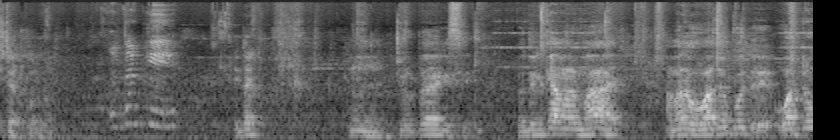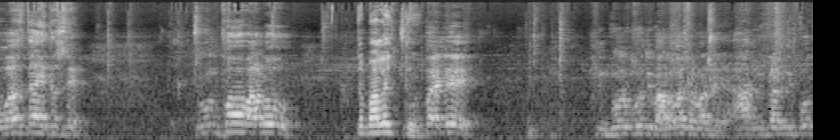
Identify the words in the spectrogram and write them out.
স্টার্ট করলাম। এটা হুম চুল পেয়ে গেছে। ওদিনকে আমার মা আমার ওয়াজও ওয়াটা ওয়াজ দেয় তো সে চুল পাওয়া ভালো। তো ভালোই তো। চুল পাইলে প্রতি ভালোবাসা বাড়ে আমি কত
